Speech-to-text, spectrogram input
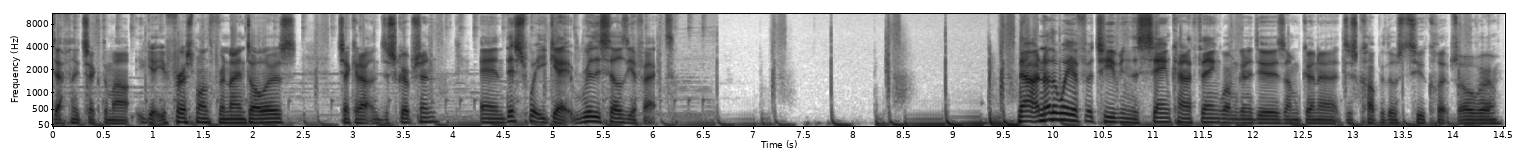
definitely check them out. You get your first month for $9. Check it out in the description. And this is what you get. It really sells the effect. Now, another way of achieving the same kind of thing, what I'm going to do is I'm going to just copy those two clips over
